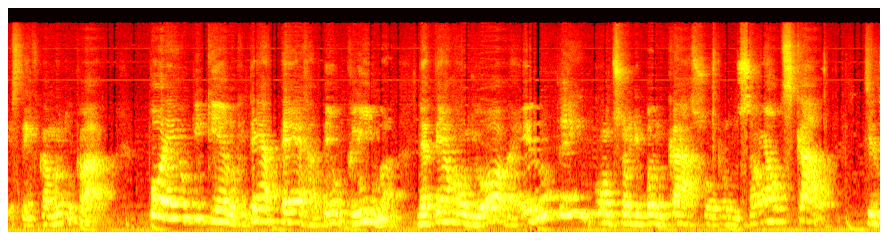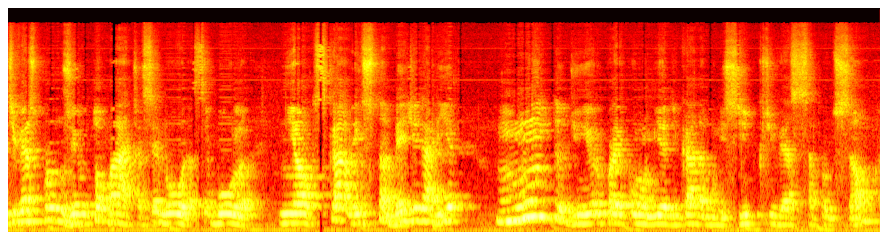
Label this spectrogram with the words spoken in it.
Isso tem que ficar muito claro. Porém, o pequeno, que tem a terra, tem o clima, né, tem a mão de obra, ele não tem condição de bancar a sua produção em alta escala. Se ele tivesse produzindo tomate, a cenoura, a cebola em alta escala, isso também geraria muito dinheiro para a economia de cada município que tivesse essa produção,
